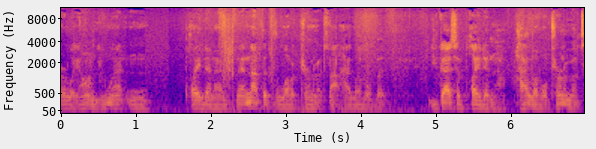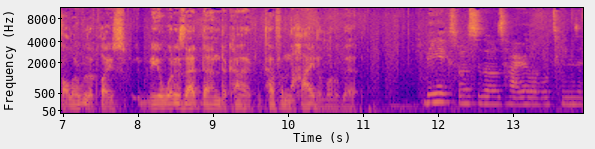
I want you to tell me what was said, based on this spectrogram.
early on. You went and played in a and not that the Lubbock tournament's not high level, but you guys have played in high level tournaments all over the place. Mia, what has that done to kind of toughen the hide a little bit? Being exposed to those higher level teams in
